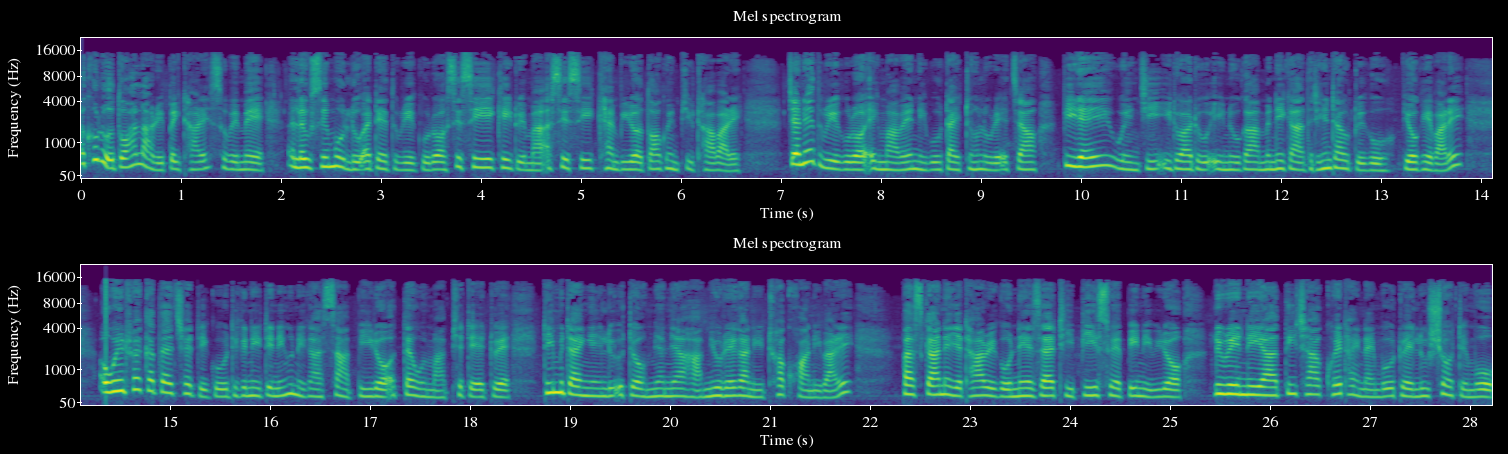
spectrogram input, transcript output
အခုလိုသွားလာတွေပိတ်ထားတယ်ဆိုပေမဲ့အလုဆင်းမှုလိုအပ်တဲ့သူတွေကိုတော့စစ်ဆေးရေးဂိတ်တွေမှာအစစ်ဆေးခံပြီးတော့သွားခွင့်ပြုထားပါတယ်။ကျန်တဲ့သူတွေကိုတော့အိမ်မှာပဲနေဖို့တိုက်တွန်းလိုတဲ့အကြောင်းပြည်ထောင်စုဝန်ကြီးအီဒွာဒိုအီနိုကမနေ့ကသတင်းတောက်တွေကိုပြောခဲ့ပါတယ်။အဝင်ထွက်ကတ်သက်ချက်တွေကိုဒီကနေ့တင်းနှင်းကနေကစပြီးတော့အသက်ဝင်မှာဖြစ်တဲ့အတွက်ဒီမတိုင်ခင်လူအတော်များများဟာမြို့ထဲကနေထွက်ခွာနေပါတယ်။ ဘတ်စကားနဲ့ရထားတွေကိုနေဆက်အထိပြေးဆွဲပေးနေပြီးလူတွေနေရာတိကျခွဲထိုင်နိုင်ဖို့အတွက်လူလျှော့တင်ဖို့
